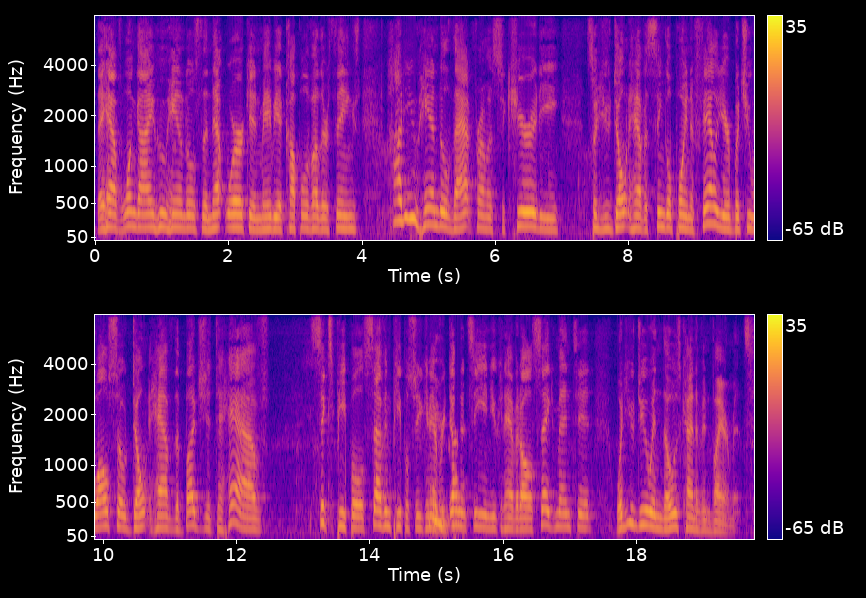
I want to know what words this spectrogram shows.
They have one guy who handles the network and maybe a couple of other things. How do you handle that from a security so you don't have a single point of failure, but you also don't have the budget to have six people, seven people, so you can have redundancy and you can have it all segmented? What do you do in those kind of environments?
